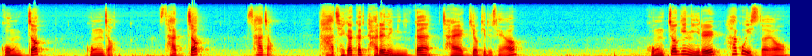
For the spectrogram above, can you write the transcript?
공적, 공적, 사적, 사적. 다 제각각 다른 의미니까 잘 기억해 두세요. 공적인 일을 하고 있어요.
